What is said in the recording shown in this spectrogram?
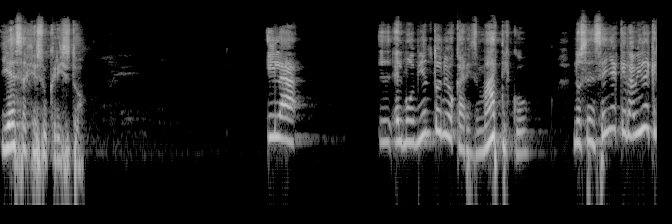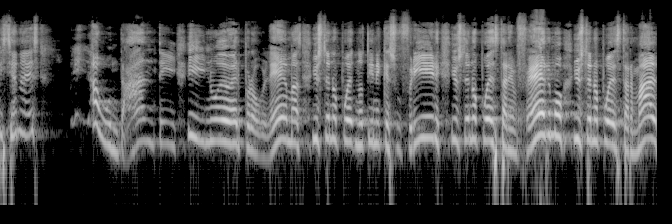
y esa es Jesucristo. Y la, el movimiento neocarismático nos enseña que la vida cristiana es abundante y, no debe haber problemas y usted no puede, no tiene que sufrir y usted no puede estar enfermo y usted no puede estar mal.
